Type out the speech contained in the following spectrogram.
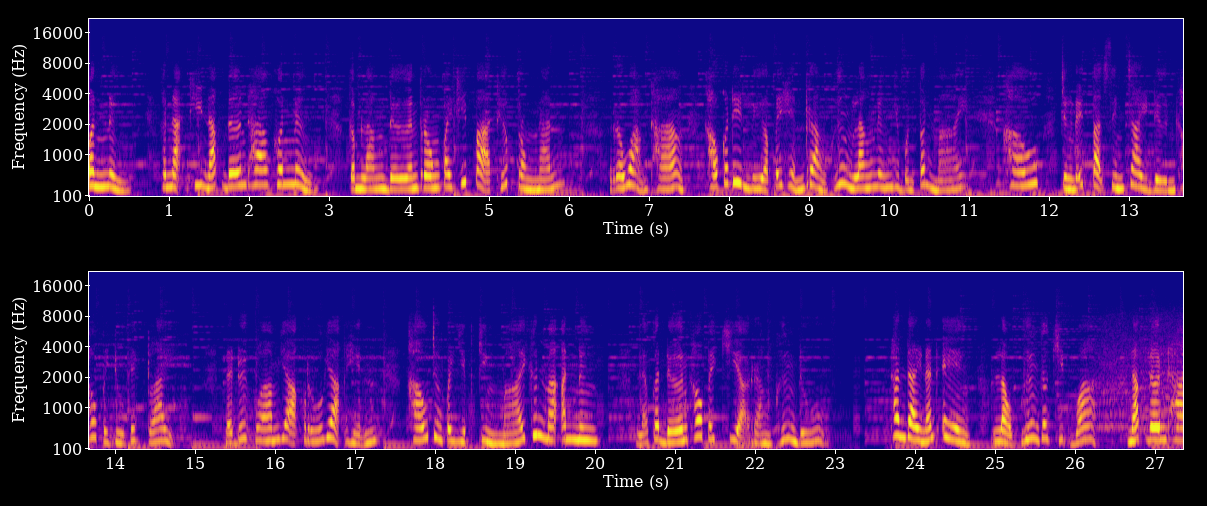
วันหนึ่ง ขณะที่นักเดินทางคนหนึ่งกำลังเดินตรงไปที่ป่าทึบตรงนั้น ระหว่างทางเขาก็ได้เหลือไปเห็นรังพึ่งลังหนึ่งอยู่บนต้นไม้ เขาจึงได้ตัดสินใจเดินเข้าไปดูใกล้ๆ และด้วยความอยากรู้อยากเห็น เขาจึงไปหยิบกิ่งไม้ขึ้นมาอันหนึ่งแล้วก็เดินเข้าไปเขี่ยรังพึ่งดูทันใดนั้นเอง เหล่าพึ่งก็คิดว่า นักเดินทาง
